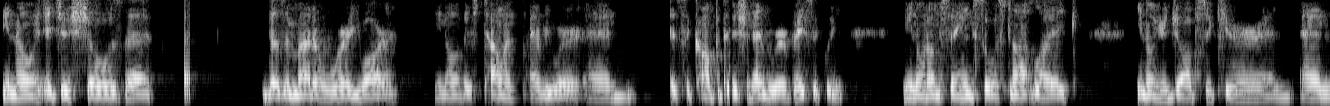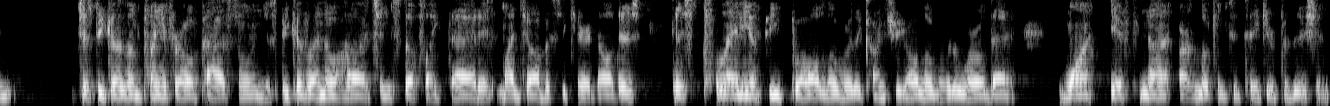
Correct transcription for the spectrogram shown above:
You know, it, it just shows that doesn't matter where you are, you know, there's talent everywhere and it's a competition everywhere, basically. You know what I'm saying? So it's not like, you know, your job secure and and just because I'm playing for El Paso and just because I know Hutch and stuff like that, it, my job is secure. No, there's there's plenty of people all over the country, all over the world that want, if not, are looking to take your position.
